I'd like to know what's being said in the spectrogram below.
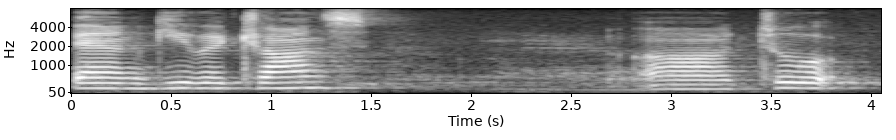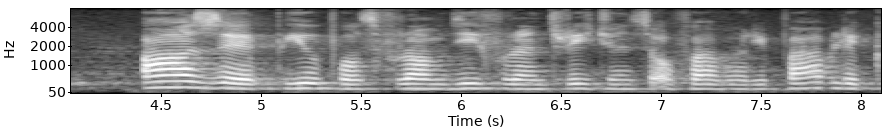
and give a chance uh, to other pupils from different regions of our republic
